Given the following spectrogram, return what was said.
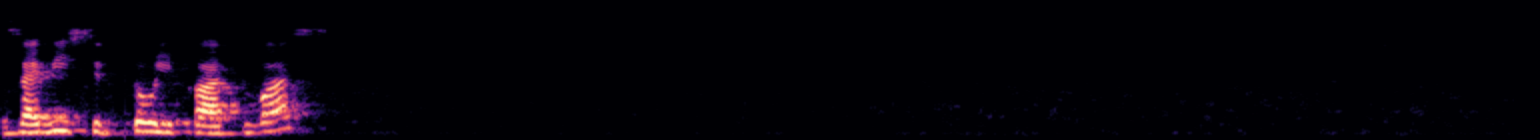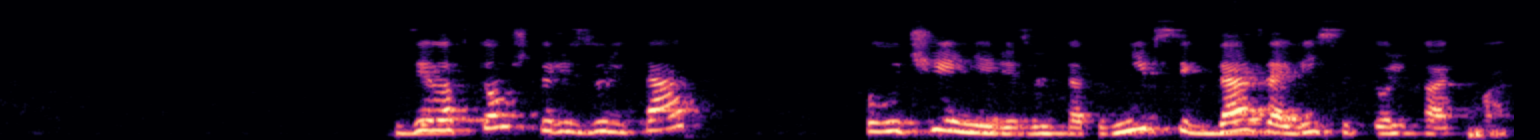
зависит только от вас? Дело в том, что результат, получение результата не всегда зависит только от вас.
